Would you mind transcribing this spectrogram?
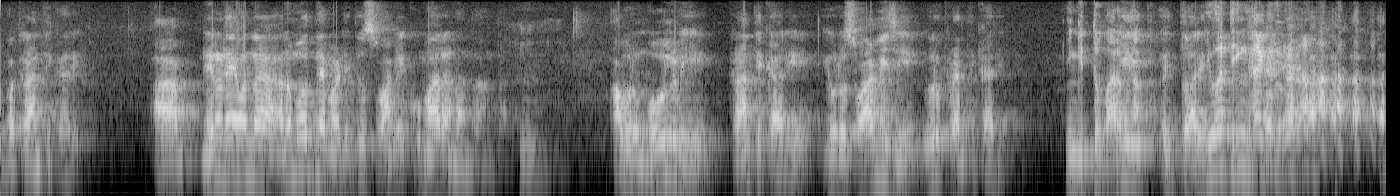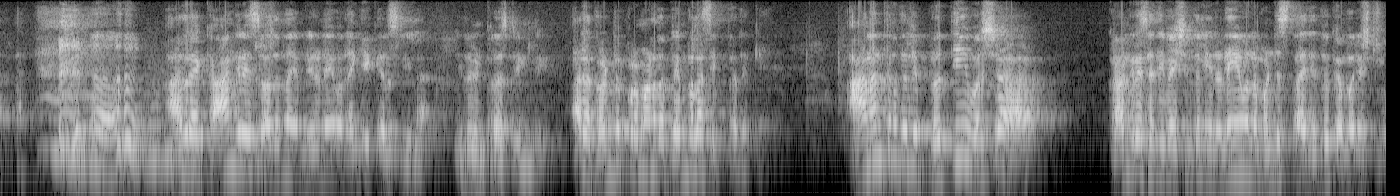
ಒಬ್ಬ ಕ್ರಾಂತಿಕಾರಿ. ಆ ನಿರ್ಣಯವನ್ನ ಅನುಮೋದನೆ ಮಾಡಿದ್ದು ಸ್ವಾಮಿ ಕುಮಾರಾನಂದ ಅಂತ. ಅವರು ಮೌಲ್ವಿ ಕ್ರಾಂತಿಕಾರಿ ಇವರು ಸ್ವಾಮೀಜಿ ಇವರು ಕ್ರಾಂತಿಕಾರಿ. ಹಿಂಗಿತ್ತು ಇತ್ತು ಆದ್ರೆ ಕಾಂಗ್ರೆಸ್ ಅದನ್ನ ನಿರ್ಣಯವನ್ನು ಅಂಗೀಕರಿಸಲಿಲ್ಲ. ಇದು ಇಂಟ್ರೆಸ್ಟಿಂಗ್ಲಿ ಆದರೆ ದೊಡ್ಡ ಪ್ರಮಾಣದ ಬೆಂಬಲ ಸಿಕ್ತು ಅದಕ್ಕೆ ಆ ನಂತರದಲ್ಲಿ ಪ್ರತಿ ವರ್ಷ ಕಾಂಗ್ರೆಸ್ ಅಧಿವೇಶನದಲ್ಲಿ ನಿರ್ಣಯವನ್ನು ಮಂಡಿಸ್ತಾ ಇದ್ದಿದ್ದು ಕಮ್ಯುನಿಸ್ಟ್ರು.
